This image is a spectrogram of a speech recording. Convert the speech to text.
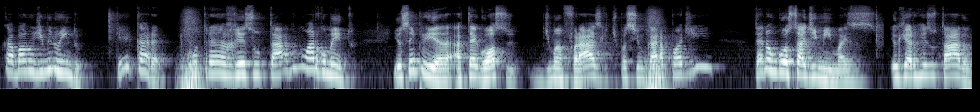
acabaram diminuindo. Porque, cara, contra resultado há argumento. E eu sempre até gosto de uma frase que, tipo assim, o cara pode até não gostar de mim, mas eu gero resultado.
